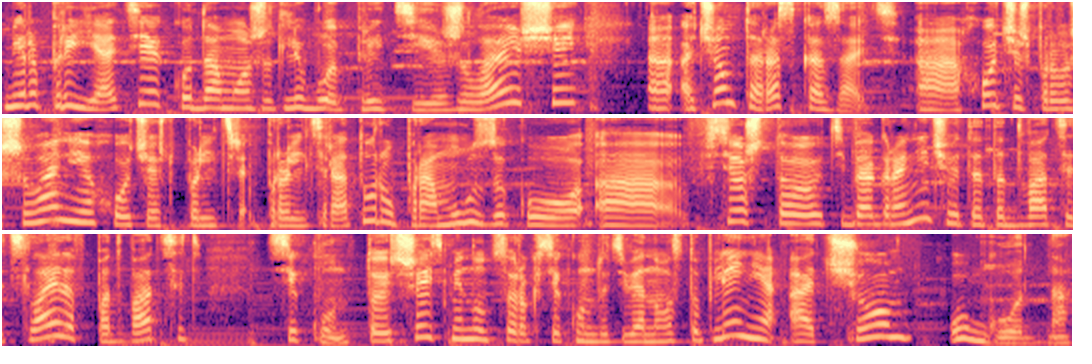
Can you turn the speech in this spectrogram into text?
мероприятие, куда может любой прийти желающий а, о чем-то рассказать. А, Хочешь про вышивание, хочешь про литера- про литературу, про музыку. Все, что тебя ограничивает, это 20 слайдов по 20 секунд. То есть 6 минут 40 секунд у тебя на выступление о чем угодно.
